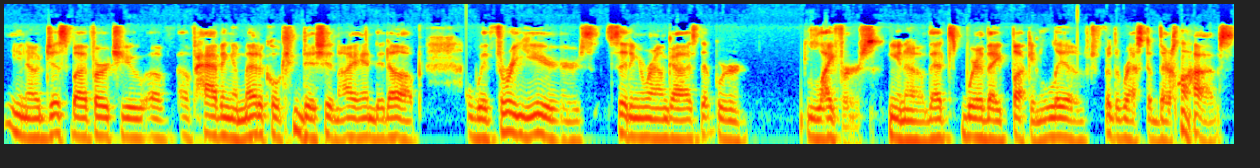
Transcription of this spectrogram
you know, just by virtue of, of having a medical condition, I ended up with three years sitting around guys that were lifers. You know, that's where they fucking lived for the rest of their lives.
